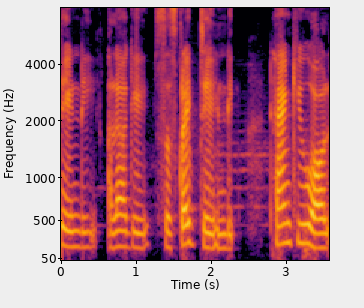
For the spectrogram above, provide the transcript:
చేయండి అలాగే సబ్స్క్రైబ్ చేయండి. థ్యాంక్ యూ ఆల్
